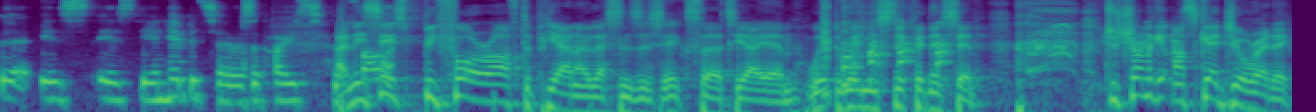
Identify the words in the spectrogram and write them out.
that is is the inhibitor as opposed to the And is this before or after piano lessons at 6.30 a.m.? When, when you slipping this in? Just trying to get my schedule ready.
